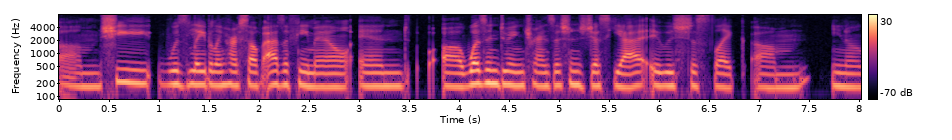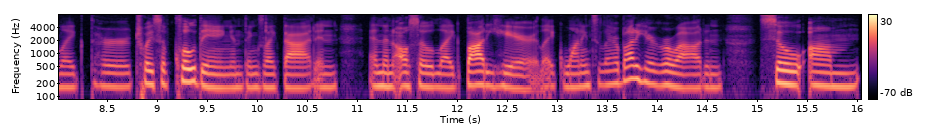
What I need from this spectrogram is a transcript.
um, she was labeling herself as a female and uh, wasn't doing transitions just yet. It was just like, um, you know, like her choice of clothing and things like that, and and then also like body hair, like wanting to let her body hair grow out, and so um,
